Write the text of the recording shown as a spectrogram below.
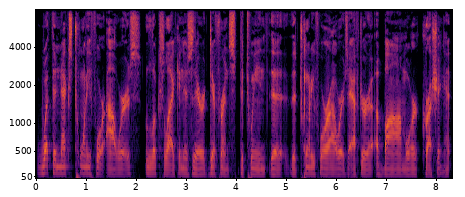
what the next 24 hours looks like, and is there a difference between the the 24 hours after a bomb or crushing it?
